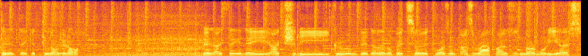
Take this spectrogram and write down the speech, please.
Didn't take it too long at all. And I think they actually groomed it a little bit so it wasn't as rough as it normally is.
